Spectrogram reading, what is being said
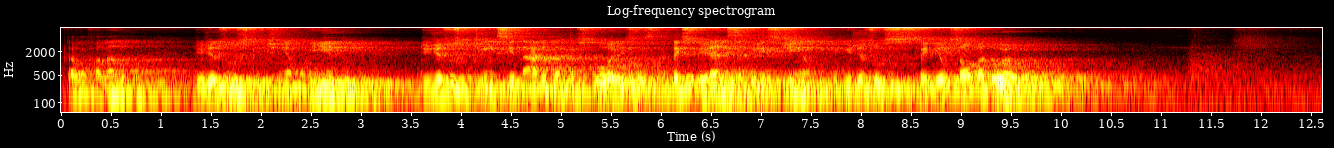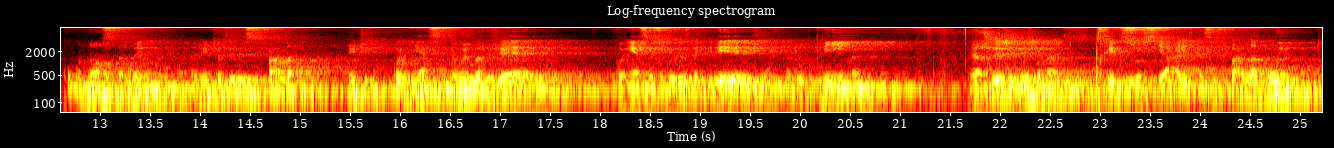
Estavam falando de Jesus que tinha morrido, de Jesus que tinha ensinado tantas coisas, da esperança que eles tinham de que Jesus seria o Salvador. Como nós também, a gente às vezes fala, a gente conhece né, o Evangelho, conhece as coisas da igreja, a doutrina, né, às vezes mesmo nas redes sociais né, se fala muito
